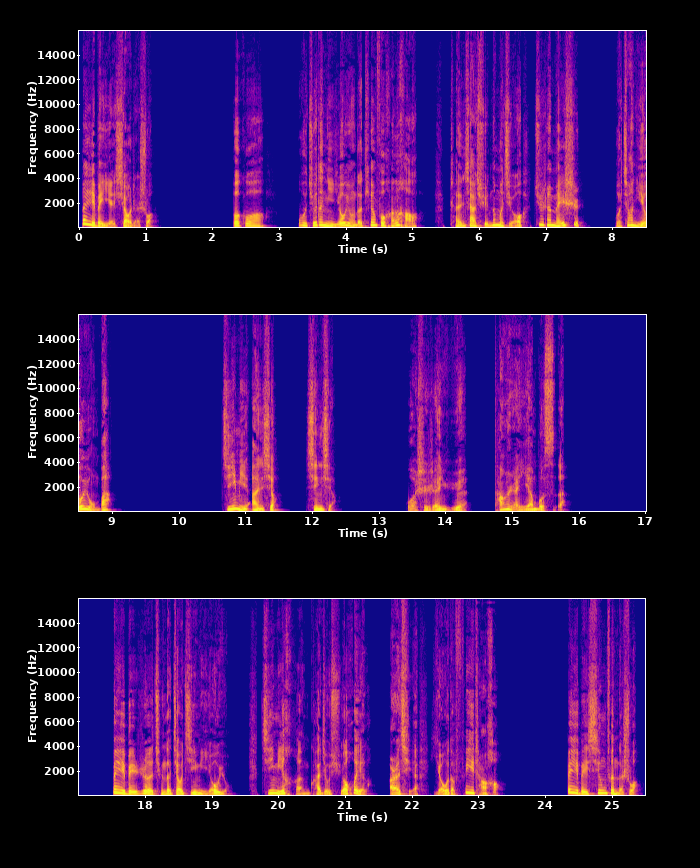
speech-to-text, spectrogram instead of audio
贝贝也笑着说：“不过，我觉得你游泳的天赋很好，沉下去那么久居然没事，我教你游泳吧。”吉米暗笑，心想。我是人鱼，当然淹不死。贝贝热情的教吉米游泳，吉米很快就学会了，而且游得非常好。贝贝兴奋的说：“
